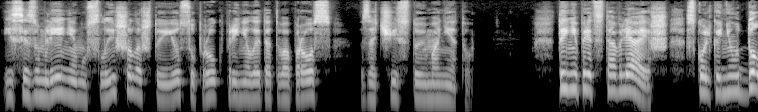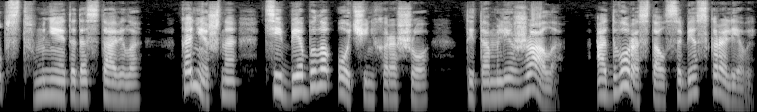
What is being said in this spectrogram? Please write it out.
и с изумлением услышала, что ее супруг принял этот вопрос за чистую монету. «Ты не представляешь, сколько неудобств мне это доставило. Конечно, тебе было очень хорошо. Ты там лежала, а двор остался без королевы.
